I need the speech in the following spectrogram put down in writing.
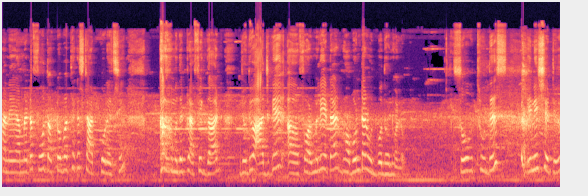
মানে আমরা এটা ফোর্থ অক্টোবর থেকে স্টার্ট করেছি। আমাদের ট্রাফিক গার্ড যদিও আজকে ফর্মালি এটার ভবনটার উদ্বোধন হলো। So through this initiative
